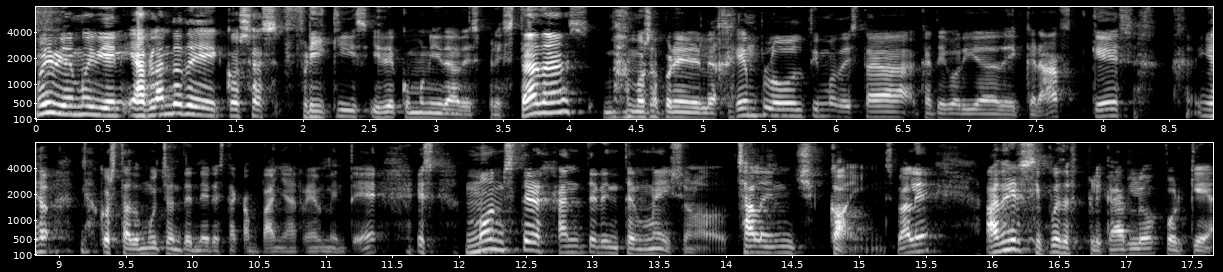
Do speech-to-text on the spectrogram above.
Muy bien, muy bien. Y hablando de cosas frikis y de comunidades prestadas, vamos a poner el ejemplo último de esta categoría de craft, que es... me ha costado mucho entender esta campaña realmente. ¿eh? Es Monster Hunter International Challenge Coins, ¿vale? A ver si puedo explicarlo, porque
